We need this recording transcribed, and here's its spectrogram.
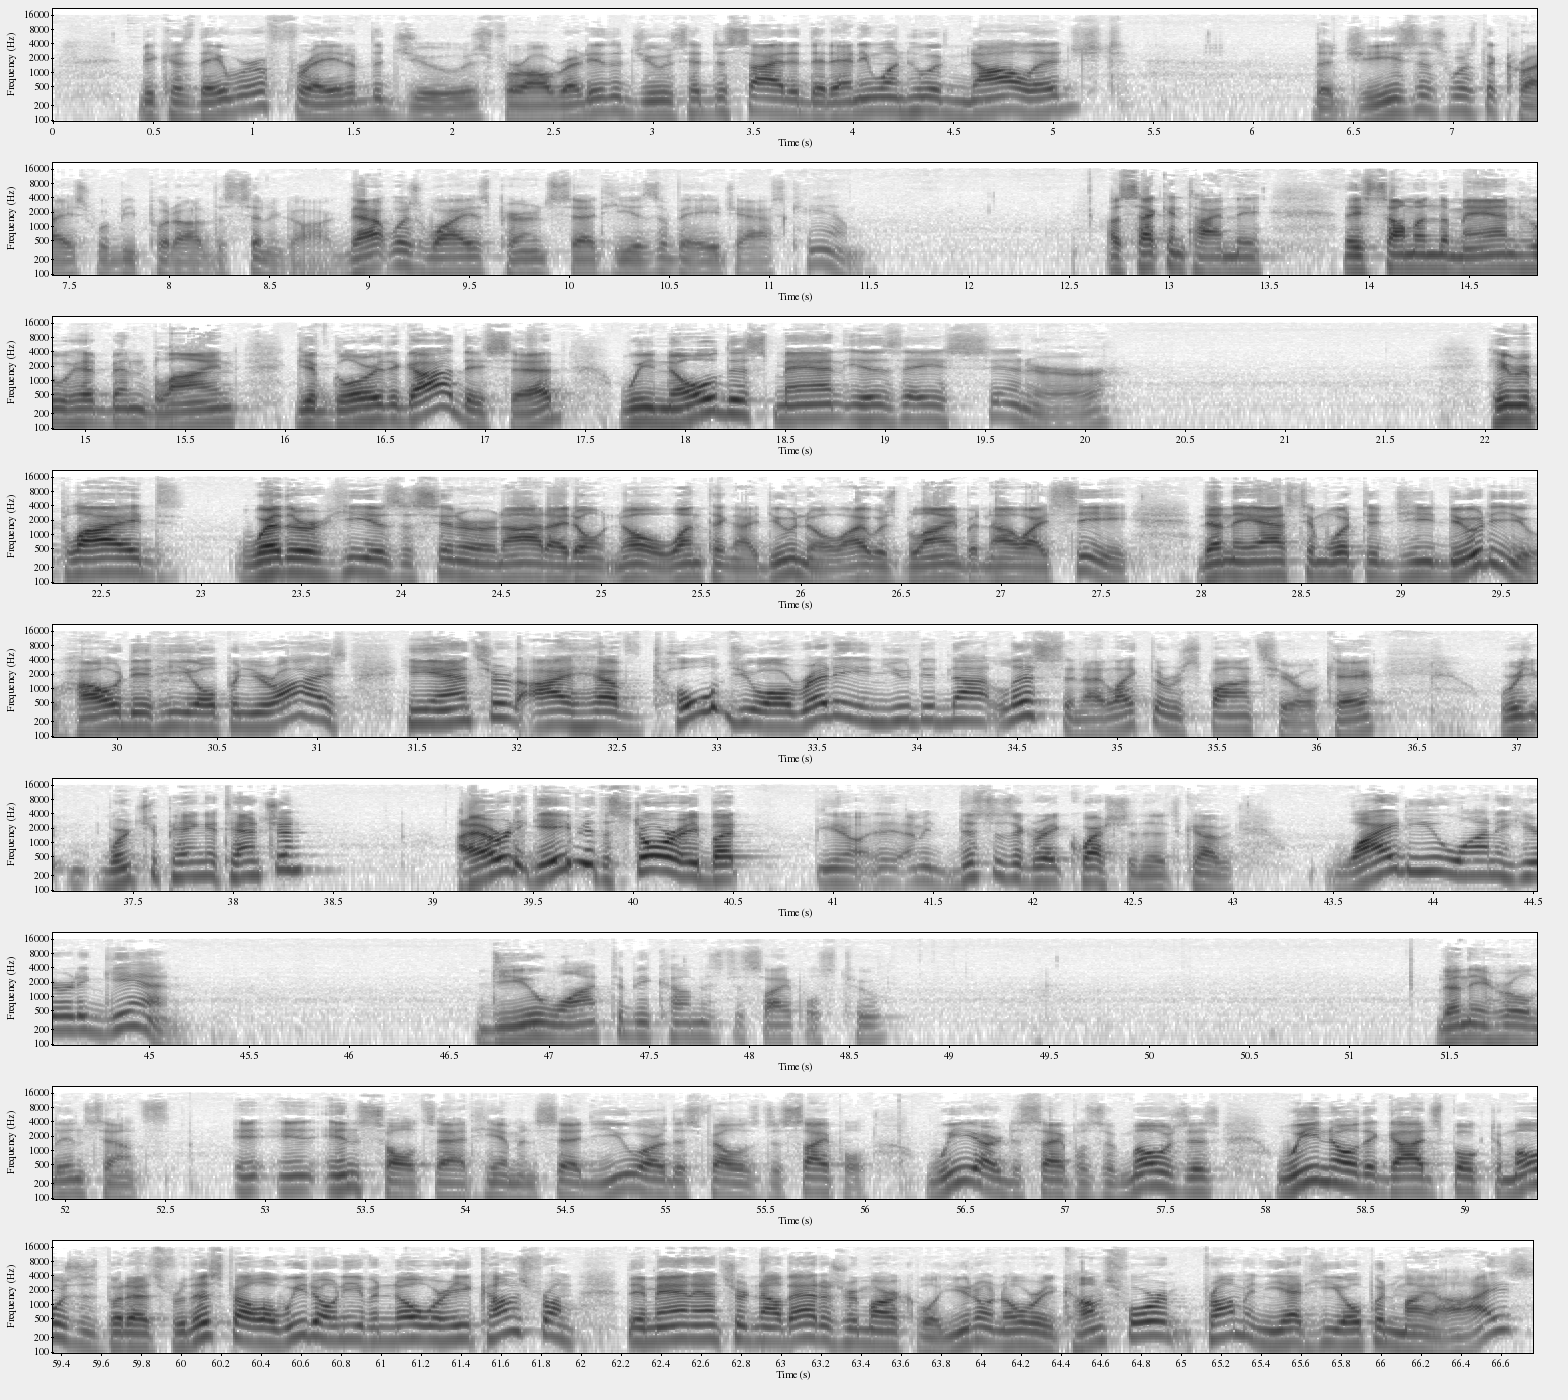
because they were afraid of the Jews, for already the Jews had decided that anyone who acknowledged that Jesus was the Christ would be put out of the synagogue. That was why his parents said, He is of age, ask him. A second time, they, they summoned the man who had been blind. Give glory to God, they said. We know this man is a sinner. He replied, Whether he is a sinner or not, I don't know. One thing I do know I was blind, but now I see. Then they asked him, What did he do to you? How did he open your eyes? He answered, I have told you already, and you did not listen. I like the response here, okay? Were you, weren't you paying attention? I already gave you the story, but you know, I mean, this is a great question that's covered. Why do you want to hear it again? Do you want to become his disciples too? Then they hurled insults, insults at him and said, You are this fellow's disciple. We are disciples of Moses. We know that God spoke to Moses, but as for this fellow, we don't even know where he comes from. The man answered, Now that is remarkable. You don't know where he comes from, and yet he opened my eyes?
